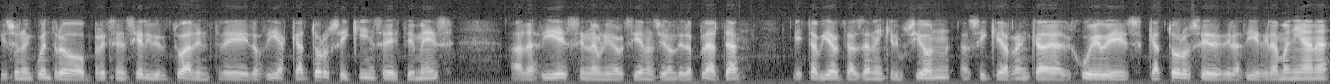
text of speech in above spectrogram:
que es un encuentro presencial y virtual entre los días 14 y 15 de este mes a las 10 en la Universidad Nacional de La Plata. Está abierta ya la inscripción, así que arranca el jueves 14 desde las 10 de la mañana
